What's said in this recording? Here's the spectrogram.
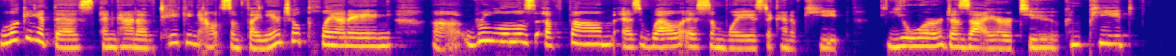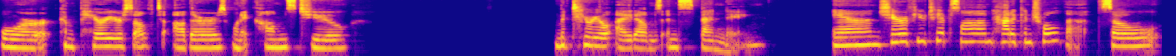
looking at this and kind of taking out some financial planning uh, rules of thumb, as well as some ways to kind of keep your desire to compete or compare yourself to others when it comes to material items and spending and share a few tips on how to control that. So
